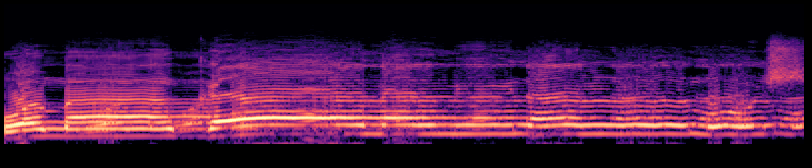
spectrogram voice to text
وما كان من المشركين.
